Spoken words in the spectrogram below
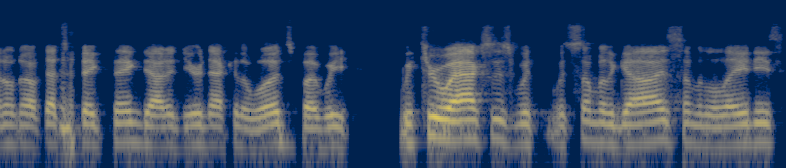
I don't know if that's a big thing down in your neck of the woods, but we we threw axes with with some of the guys, some of the ladies.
